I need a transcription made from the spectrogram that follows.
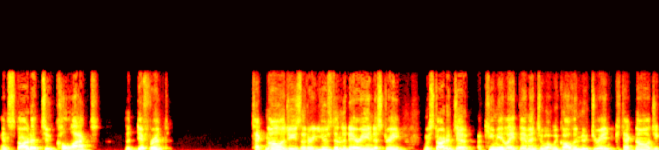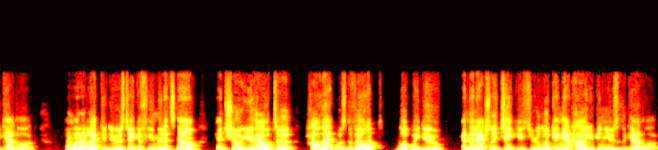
and started to collect the different technologies that are used in the dairy industry. We started to accumulate them into what we call the Newtrient Technology Catalog. And what I'd like to do is take a few minutes now and show you how to how that was developed, what we do, and then actually take you through looking at how you can use the catalog.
